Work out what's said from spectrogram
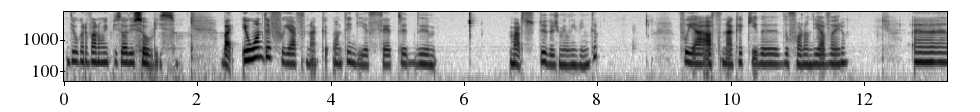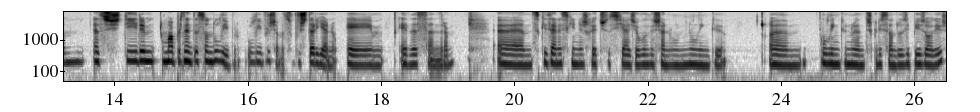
de eu gravar um episódio sobre isso? Bem, eu ontem fui à FNAC, ontem dia 7 de março de 2020. Fui à, FNAC aqui de, do Fórum de Aveiro uh, assistir uma apresentação do livro. O livro chama-se Vegetariano, é, é da Sandra. Uh, se quiserem seguir nas redes sociais, eu vou deixar no, no link o link na descrição dos episódios.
